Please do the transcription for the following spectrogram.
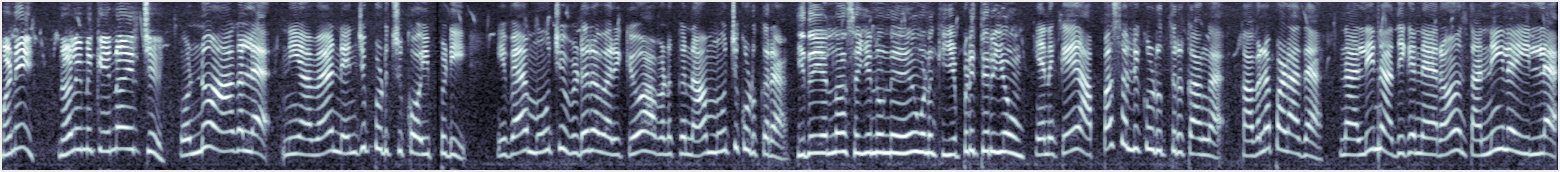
மணி நளினுக்கு என்ன ஆயிடுச்சு? ஒன்றும் ஆகல. நீ அவன் நெஞ்சு பிடிச்சிக்கோ இப்படி. இவன் மூச்சு விடுற வரைக்கும் அவனுக்கு நான் மூச்சு கொடுக்குறேன். இதையெல்லாம் செய்யணும்னு உனக்கு எப்படி தெரியும்? எனக்கு அப்பா சொல்லி கொடுத்துருக்காங்க. கவலைப்படாத. நளின் அதிக நேரம் தண்ணியில இல்லை.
